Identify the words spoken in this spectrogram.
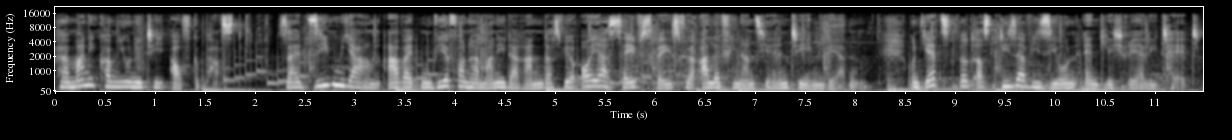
Hermoney Community aufgepasst. Seit sieben Jahren arbeiten wir von Hermoney daran, dass wir euer Safe Space für alle finanziellen Themen werden. Und jetzt wird aus dieser Vision endlich Realität.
